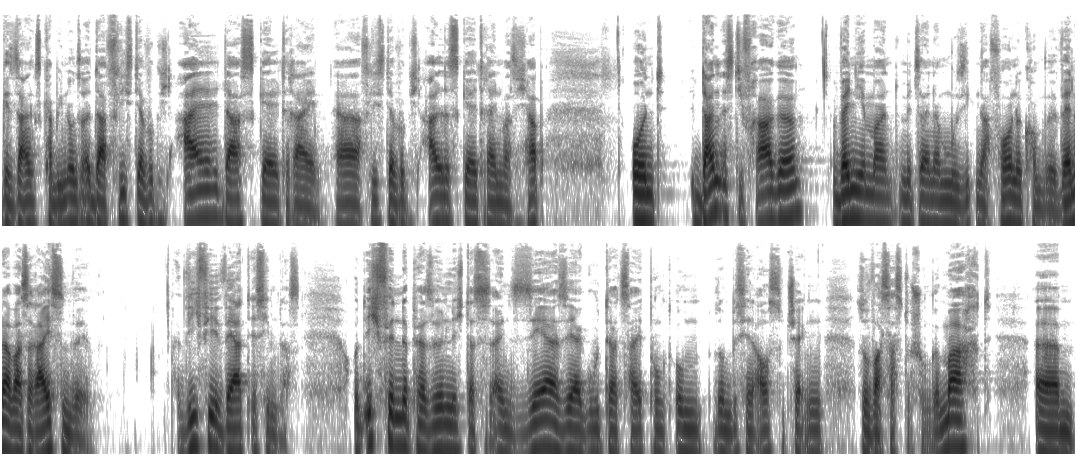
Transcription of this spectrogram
Gesangskabinen und so, da fließt ja wirklich all das Geld rein. Ja, da fließt ja wirklich alles Geld rein, was ich habe. Und dann ist die Frage, wenn jemand mit seiner Musik nach vorne kommen will, wenn er was reißen will, wie viel wert ist ihm das? Und ich finde persönlich, das ist ein sehr, sehr guter Zeitpunkt, um so ein bisschen auszuchecken, so was hast du schon gemacht. Ähm,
